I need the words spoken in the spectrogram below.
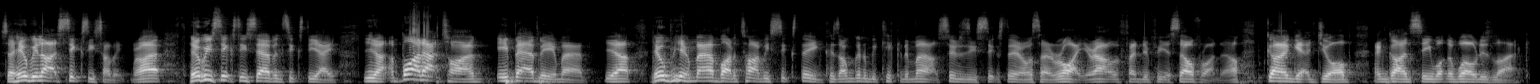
So he'll be like 60 something, right? He'll be 67, 68. You know, and by that time, he better be a man. Yeah, he'll be a man by the time he's 16 because I'm going to be kicking him out as soon as he's 16. I'll say, right, you're out offending for yourself right now. Go and get a job and go and see what the world is like.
